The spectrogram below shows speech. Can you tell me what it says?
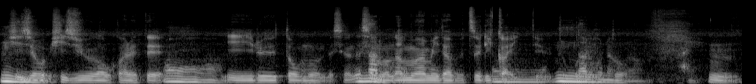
比重,、うん比重が置かれていると思うんですよね。その南無阿弥陀仏理解っていうところとうん。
